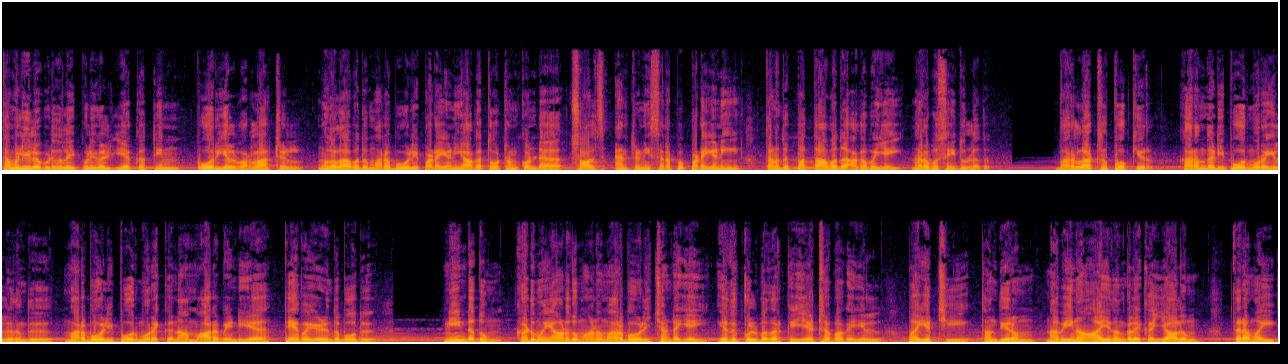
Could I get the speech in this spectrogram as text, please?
தமிழீழ விடுதலை புலிகள் இயக்கத்தின் போரியல் வரலாற்றில் முதலாவது மரபுவழி படையணியாக தோற்றம் கொண்ட சால்ஸ் ஆண்டனி சிறப்பு படையணி தனது பத்தாவது அகவையை நிறைவு செய்துள்ளது. வரலாற்று போக்கிர் கரந்தடி போர் முறையிலிருந்து மரபுவழி போர் முறைக்கு நாம் மாற வேண்டிய தேவை எழுந்தபோது நீண்டதும் கடுமையானதுமான மரபுவழி சண்டையை எதிர்கொள்வதற்கு ஏற்ற வகையில் பயிற்சி தந்திரம் நவீன ஆயுதங்களை கையாளும் திறமை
